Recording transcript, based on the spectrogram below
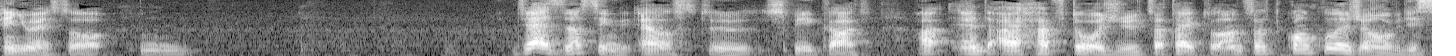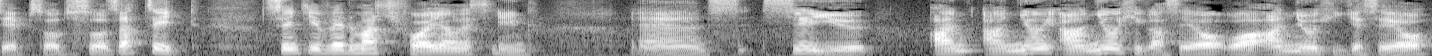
Anyway, so mm, there's nothing else to speak out. Uh, and I have told you the title and the conclusion of this episode. So that's it. Thank you very much for your listening. And see you. 안, 안녕, 안녕히 가세요. or 안녕히 계세요.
